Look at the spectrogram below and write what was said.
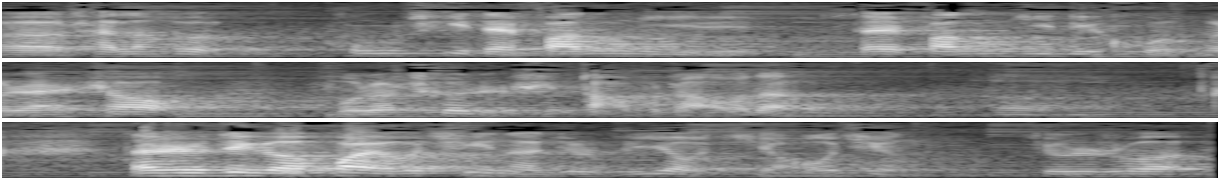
呃才能和空气在发动机里在发动机里混合燃烧，否则车子是打不着的。嗯，但是这个化油器呢就是比较矫情，就是说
